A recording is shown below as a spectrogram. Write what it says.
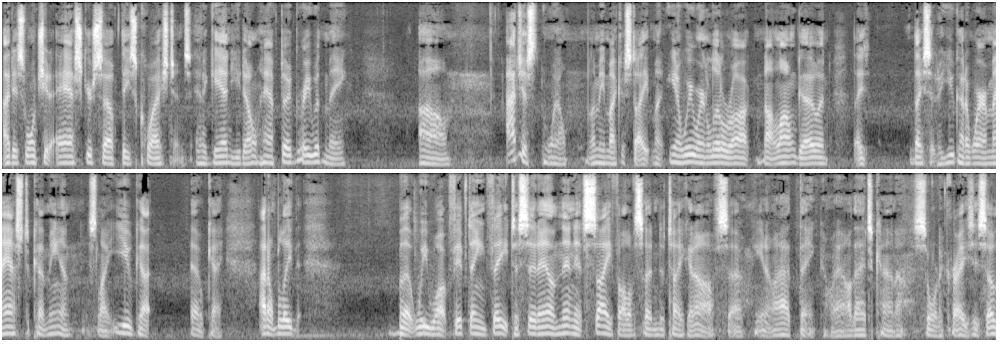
I just want you to ask yourself these questions. And again, you don't have to agree with me. Um, I just well, let me make a statement. You know, we were in Little Rock not long ago, and they they said, oh, "You got to wear a mask to come in." It's like you got okay. I don't believe it, but we walk 15 feet to sit down, and then it's safe all of a sudden to take it off. So you know, I think, well, that's kind of sort of crazy. So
